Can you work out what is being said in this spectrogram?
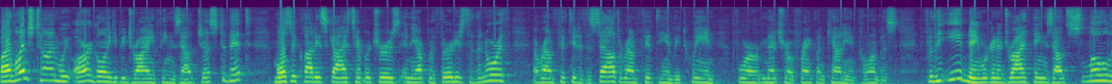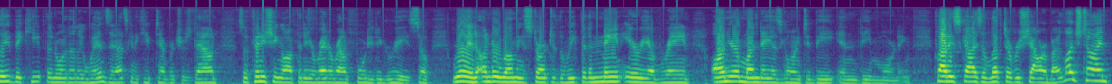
By lunchtime, we are going to be drying things out just a bit. Mostly cloudy skies, temperatures in the upper 30s to the north, around 50 to the south, around 50 in between for Metro Franklin County and Columbus. For the evening, we're going to dry things out slowly, but keep the northerly winds, and that's going to keep temperatures down. So finishing off the day right around 40 degrees. So really an underwhelming start to the week, but the main area of rain on your Monday is going to be in the morning. Cloudy skies and leftover shower by lunchtime,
